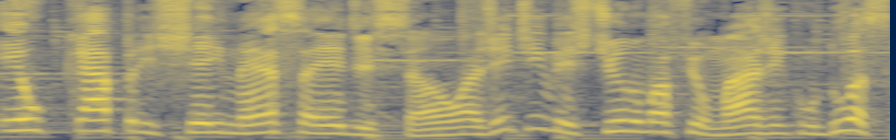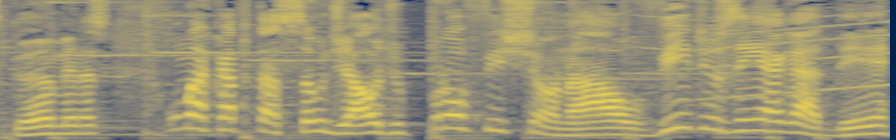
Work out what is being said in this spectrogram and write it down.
eu caprichei nessa edição. A gente investiu numa filmagem com duas câmeras, uma captação de áudio profissional, vídeos em HD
